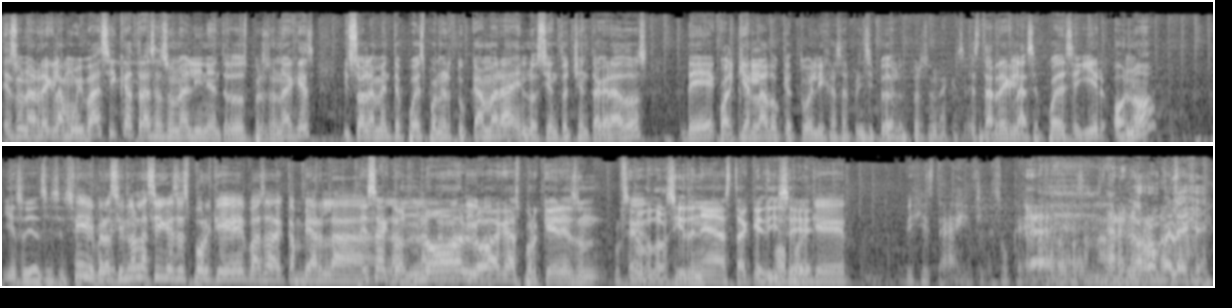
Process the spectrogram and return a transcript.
es una regla muy básica. Trazas una línea entre dos personajes y solamente puedes poner tu cámara en los 180 grados de cualquier lado que tú elijas al principio de los personajes. Esta regla se puede seguir o no. Y eso ya es decisión. Sí, pero si no la sigues es porque vas a cambiar la. Exacto, la- la no narrativa. lo hagas porque eres un pseudo cineasta que dice. O porque dijiste, ay, es ok, no pasa nada. No rompe el eje.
